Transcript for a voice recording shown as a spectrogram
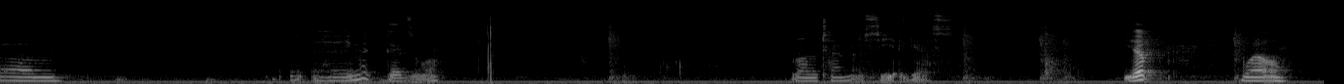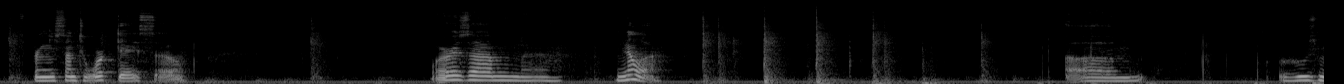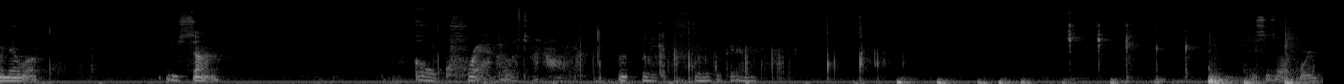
Um. Hey, Mechagodzilla. Long time no see, I guess. Yep. Well, bring your son to work day, so. Where's, um, uh, Minilla? Um, who's Minilla? Your son. Oh crap! I left at home. Let me, let me go get him. This is awkward.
